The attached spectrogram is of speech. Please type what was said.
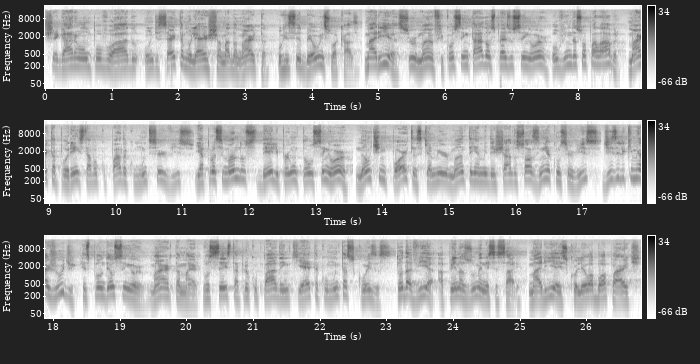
chegaram a um povoado onde certa mulher chamada Marta o recebeu em sua casa. Maria, sua irmã, ficou sentada aos pés do Senhor, ouvindo a sua palavra. Marta, porém, estava ocupada com muito serviço e, aproximando-se dele, perguntou: Senhor, não te importas que a minha irmã tenha me deixado sozinha com o serviço? Diz-lhe que me ajude. Respondeu o Senhor: Marta, Marta, você está preocupada e inquieta com muitas coisas. Todavia, apenas uma é necessária. Maria escolheu a boa parte,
